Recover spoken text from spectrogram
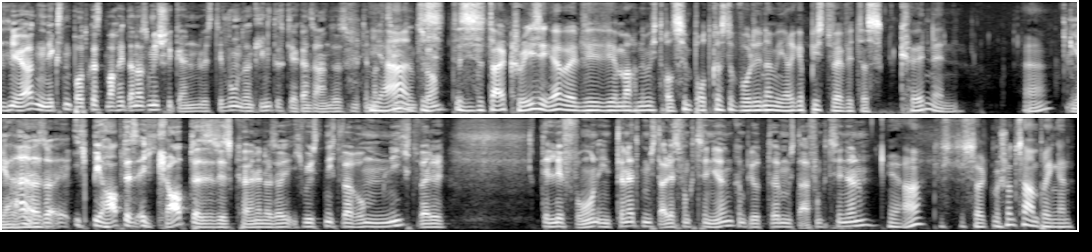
Ja, den nächsten Podcast mache ich dann aus Michigan. Wirst du wundern, klingt das gleich ganz anders mit dem Akzent Ja, und das, so. das ist total crazy, ja, weil wir, wir machen nämlich trotzdem Podcast, obwohl du in Amerika bist, weil wir das können. Ja, Ja, also ich behaupte es, ich glaube, dass es es können. Also ich wüsste nicht, warum nicht, weil Telefon, Internet müsste alles funktionieren, Computer müsste auch funktionieren. ja das, das sollten wir schon zusammenbringen.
